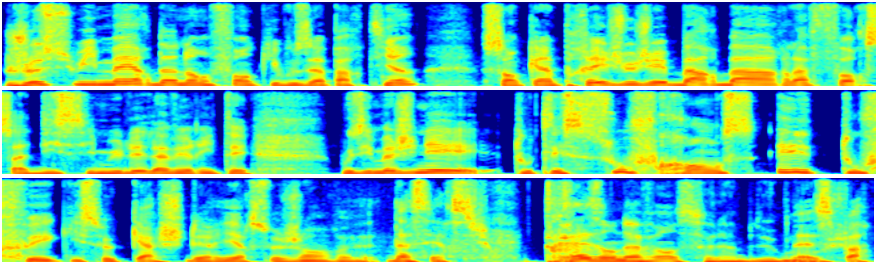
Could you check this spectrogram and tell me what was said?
je suis mère d'un enfant qui vous appartient, sans qu'un préjugé barbare la force à dissimuler la vérité. Vous imaginez toutes les souffrances étouffées qui se cachent derrière ce genre d'assertion, Très en avance, Olympe de n'est-ce pas?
